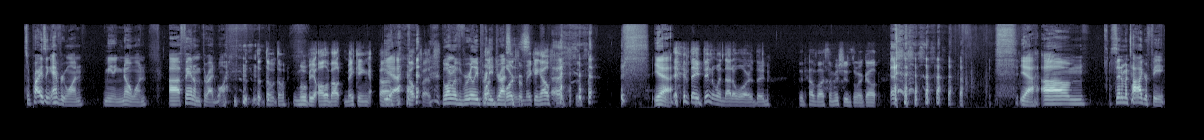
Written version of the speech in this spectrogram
surprising everyone, meaning no won. Uh, Phantom Thread one. the, the, the movie all about making uh, yeah. outfits. the one with really pretty One dresses. Award for making outfits. yeah. if they didn't win that award, they'd they'd have uh, some issues to work out. yeah. Um, cinematography.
